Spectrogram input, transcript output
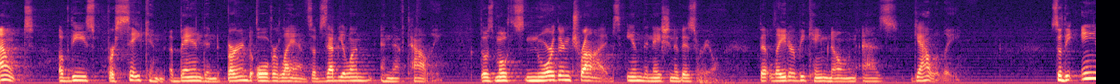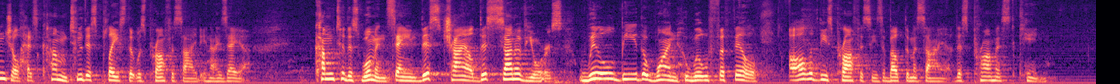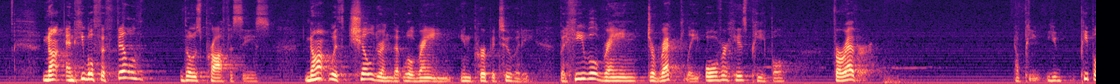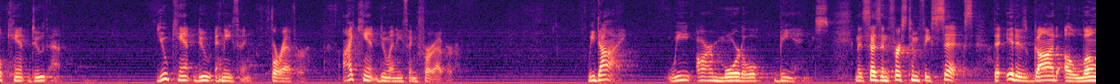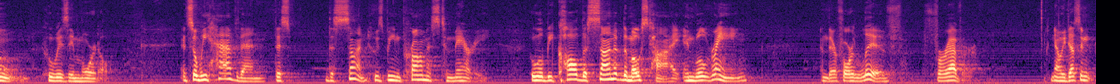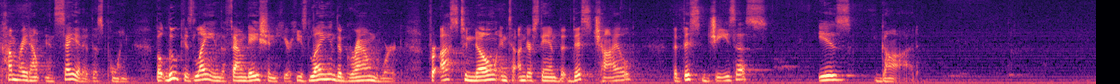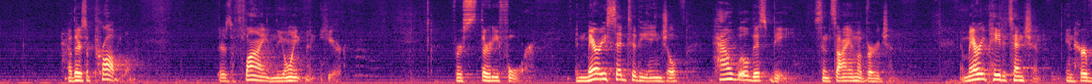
out of these forsaken, abandoned, burned over lands of Zebulun and Naphtali, those most northern tribes in the nation of Israel that later became known as Galilee. So the angel has come to this place that was prophesied in Isaiah. Come to this woman saying, This child, this son of yours, will be the one who will fulfill all of these prophecies about the Messiah, this promised king. Not, and he will fulfill those prophecies, not with children that will reign in perpetuity, but he will reign directly over his people forever. Now, pe- you, people can't do that. You can't do anything forever. I can't do anything forever. We die. We are mortal beings. And it says in 1 Timothy 6 that it is God alone who is immortal. And so we have then this the son who's being promised to Mary, who will be called the Son of the Most High and will reign and therefore live forever. Now, he doesn't come right out and say it at this point, but Luke is laying the foundation here. He's laying the groundwork for us to know and to understand that this child, that this Jesus, is God. Now, there's a problem. There's a fly in the ointment here. Verse 34 And Mary said to the angel, How will this be, since I am a virgin? Now, Mary paid attention in her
